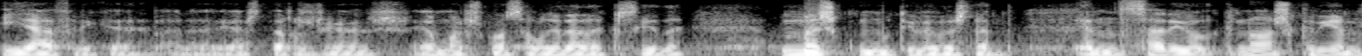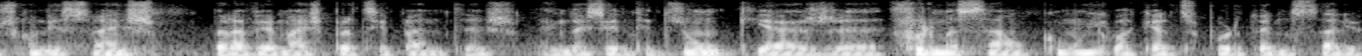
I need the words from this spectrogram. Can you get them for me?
e a África para estas regiões é uma responsabilidade acrescida, mas que me motiva bastante. É necessário que nós criemos condições para haver mais participantes em dois sentidos. Um, que haja formação, como em qualquer desporto é necessário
